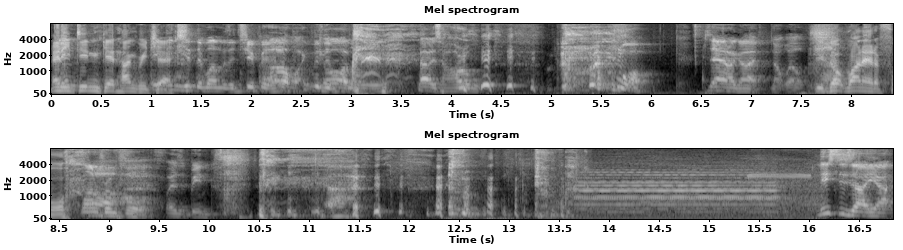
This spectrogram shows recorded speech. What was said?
and he didn't get Hungry Jack's. He didn't get the one with the chip in it. Oh my with the- god, that was horrible. so how I go? Not well. You got one out of four. one from ah, four. Where's it been? this is a uh,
